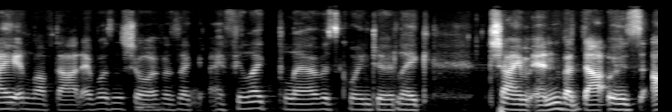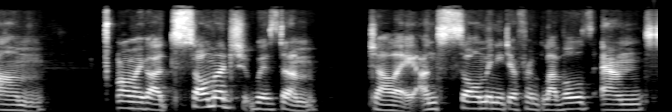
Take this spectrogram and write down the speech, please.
I love that. I wasn't sure if it was like I feel like Blair was going to like chime in, but that was um oh my god, so much wisdom, Jale, on so many different levels. And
